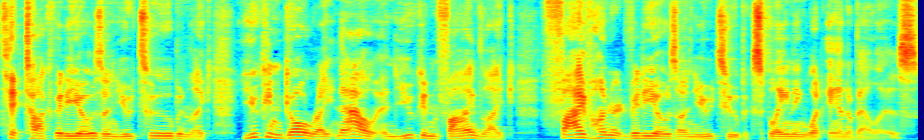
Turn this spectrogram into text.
TikTok videos on YouTube and like you can go right now and you can find like 500 videos on YouTube explaining what Annabelle is.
